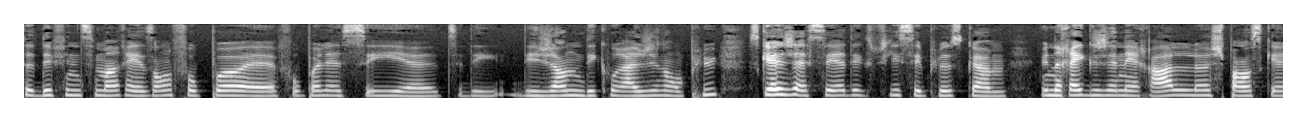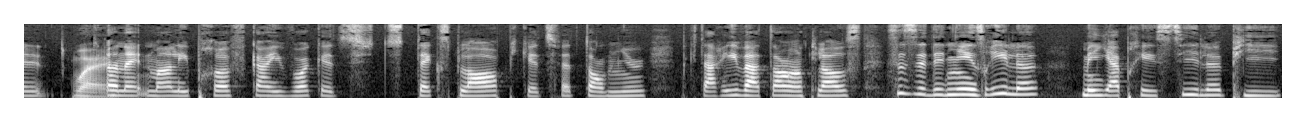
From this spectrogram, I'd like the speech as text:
as définitivement raison. Faut pas, euh, faut pas laisser euh, tu des, des gens nous décourager non plus. Ce que j'essayais d'expliquer, c'est plus comme une règle générale. là. Je pense que Ouais. honnêtement, les profs, quand ils voient que tu tu t'explores puis que tu fais de ton mieux puis que tu arrives à temps en classe, ça, c'est des niaiseries, là, mais ils apprécient, là, puis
